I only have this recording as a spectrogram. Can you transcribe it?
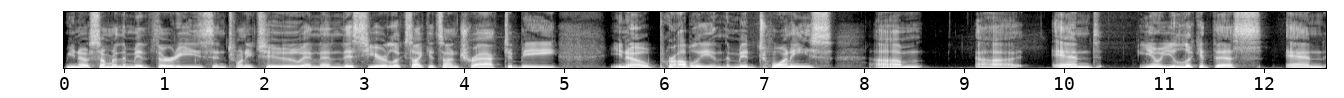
you know, somewhere in the mid 30s in 22, and then this year looks like it's on track to be, you know, probably in the mid 20s. Um, uh, and you know, you look at this, and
